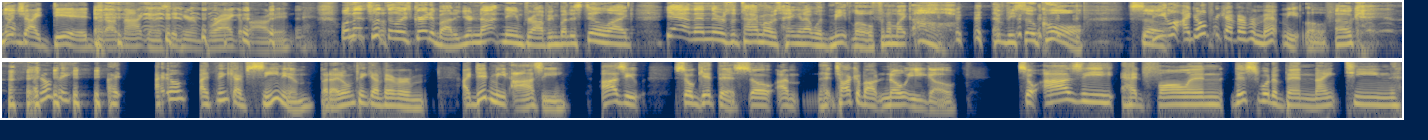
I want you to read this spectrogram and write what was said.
No, which I did, but I'm not going to sit here and brag about it. well, that's what's always great about it. You're not name dropping, but it's still like, yeah. And then was a time I was hanging out with Meatloaf, and I'm like, oh, that'd be so cool. So Meatloaf, I don't think I've ever met Meatloaf. okay, I don't think I. I don't. I think I've seen him, but I don't think I've ever. I did meet Ozzy. Ozzy. So get this. So I'm talk about no ego. So Ozzy had fallen. This would have been 19.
